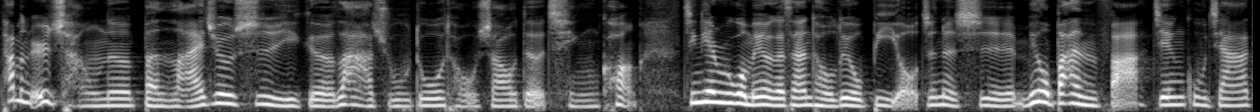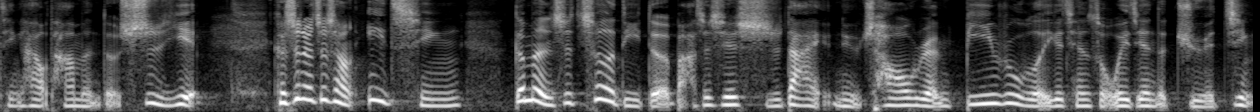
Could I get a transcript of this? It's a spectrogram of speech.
她们的日常呢，本来就是一个蜡烛多头烧的情况。今天如果没有个三头六臂哦，真的是没有办法兼顾家庭还有他们的事业。可是呢，这场疫情。根本是彻底的把这些时代女超人逼入了一个前所未见的绝境，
